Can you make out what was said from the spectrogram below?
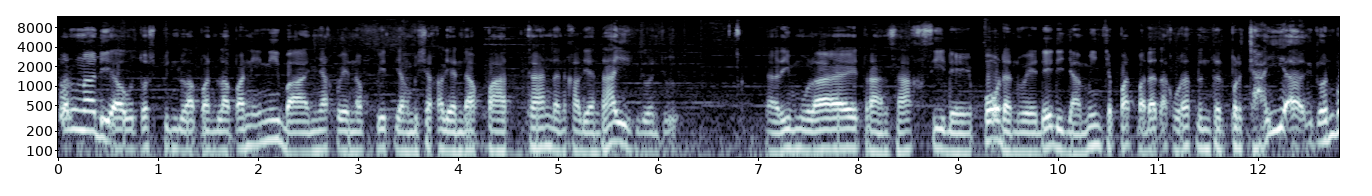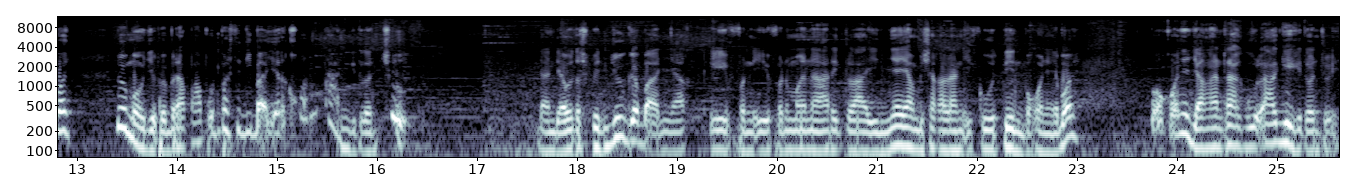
Karena di Autospin 88 ini banyak benefit yang bisa kalian dapatkan dan kalian raih gitu kan cuy. Dari mulai transaksi depo dan WD dijamin cepat padat akurat dan terpercaya gitu kan boy. Lu mau JP berapapun pasti dibayar kontan gitu kan cuy. Dan di Autospin juga banyak event-event menarik lainnya yang bisa kalian ikutin pokoknya ya boy Pokoknya jangan ragu lagi gitu kan cuy.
